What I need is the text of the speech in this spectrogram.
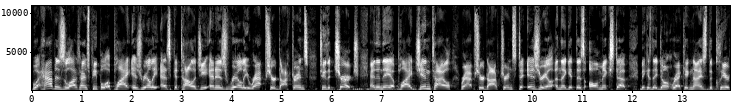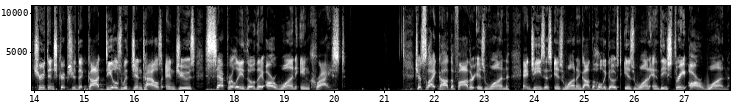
What happens is a lot of times people apply Israeli eschatology and Israeli rapture doctrines to the church, and then they apply Gentile rapture doctrines to Israel, and they get this all mixed up because they don't recognize the clear truth in Scripture that God deals with Gentiles and Jews separately, though they are one in Christ. Just like God the Father is one, and Jesus is one, and God the Holy Ghost is one, and these three are one.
